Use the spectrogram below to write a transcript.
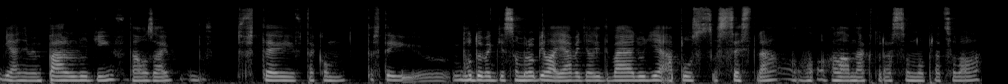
ja neviem, pár ľudí naozaj v tej, v takom, v tej budove, kde som robila ja, vedeli dvaja ľudia a plus sestra hlavná, ktorá so mnou pracovala.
